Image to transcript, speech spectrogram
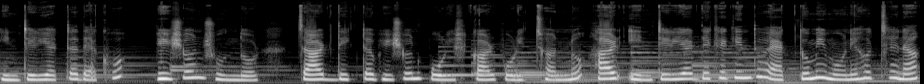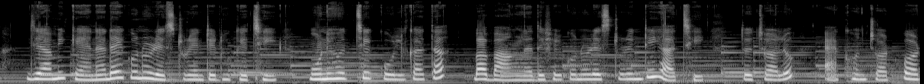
ইন্টেরিয়ারটা দেখো, ভীষণ সুন্দর। চারদিকটা ভীষণ পরিষ্কার, পরিচ্ছন্ন। আর ইন্টেরিয়ার দেখে কিন্তু একদমই মনে হচ্ছে না যে আমি ক্যানাডায় কোনো রেস্টুরেন্টে ঢুকেছি। মনে হচ্ছে কলকাতা বা বাংলাদেশের কোনো রেস্টুরেন্টেই আছি। তো চলো, এখন চটপট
